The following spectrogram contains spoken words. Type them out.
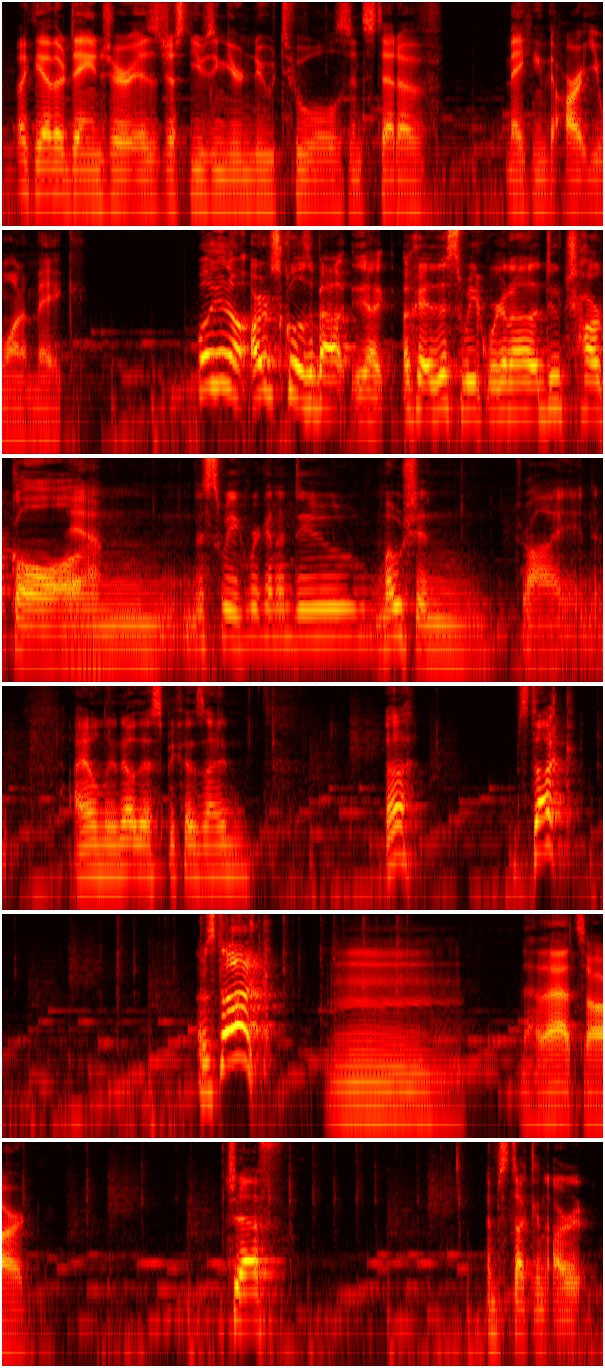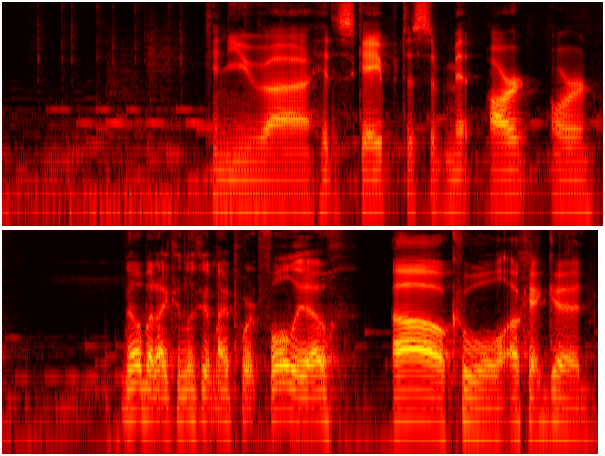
Like the other danger is just using your new tools instead of making the art you want to make. Well, you know, art school is about like, okay, this week we're gonna do charcoal, Yeah. and this week we're gonna do motion drawing. And I only know this because I'm, uh, I'm stuck. I'm stuck, Mmm. Now that's art. Jeff. I'm stuck in art. Can you uh, hit escape to submit art or? No, but I can look at my portfolio. Oh, cool. Okay, good.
